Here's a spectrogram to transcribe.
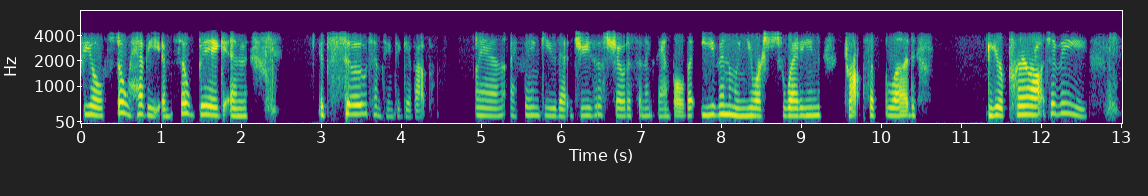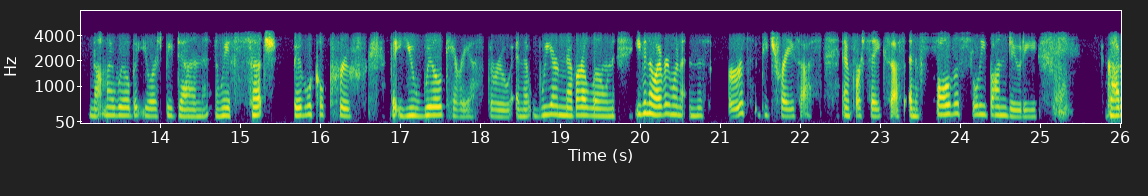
feel so heavy and so big, and it's so tempting to give up. And I thank you that Jesus showed us an example that even when you are sweating drops of blood, your prayer ought to be, Not my will, but yours be done. And we have such biblical proof that you will carry us through and that we are never alone, even though everyone in this earth betrays us and forsakes us and falls asleep on duty. God,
